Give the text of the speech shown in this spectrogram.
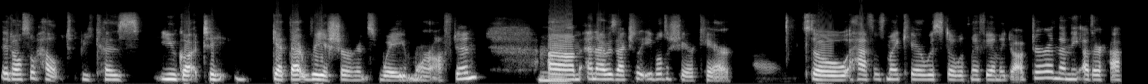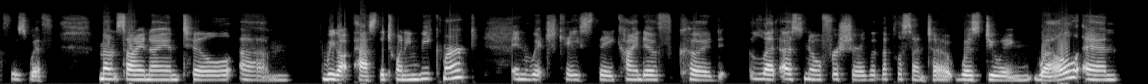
it also helped because you got to get that reassurance way more often. Um, and I was actually able to share care. So half of my care was still with my family doctor, and then the other half was with Mount Sinai until um, we got past the 20 week mark, in which case they kind of could let us know for sure that the placenta was doing well. And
